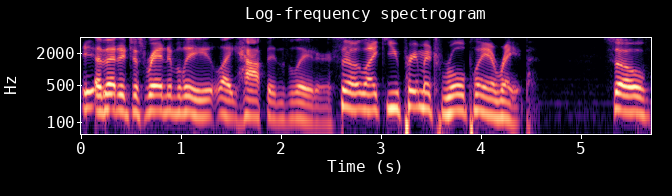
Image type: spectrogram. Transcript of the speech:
it- and then it just randomly like happens later. so like you pretty much role play a rape. So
